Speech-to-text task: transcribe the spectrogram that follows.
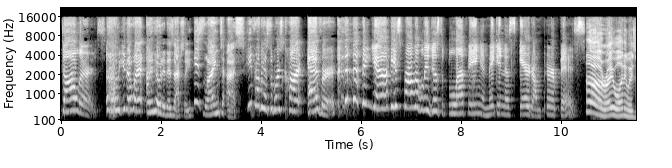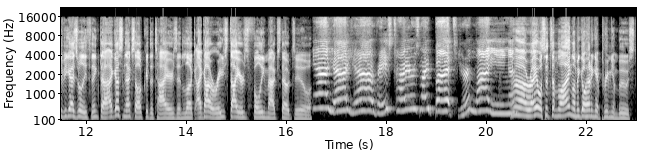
$80,000. Oh, you know what? I know what it is, Ashley. He's lying to us. He probably has the worst car ever. yeah, he's probably just bluffing and making us scared on purpose. Alright, well anyways, if you guys really think that, I guess next I'll upgrade the tires. And look, I got race tires fully maxed out too. yeah, yeah, yeah. Race tires, my butt. You're lying. Alright, well since I'm lying, let me go ahead and get premium boost.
